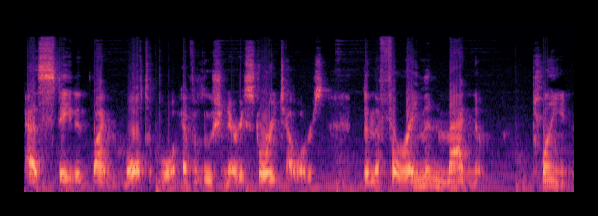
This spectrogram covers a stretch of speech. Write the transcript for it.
as stated by multiple evolutionary storytellers, then the foramen magnum plane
